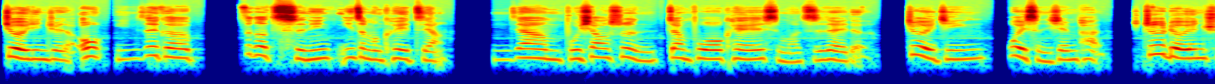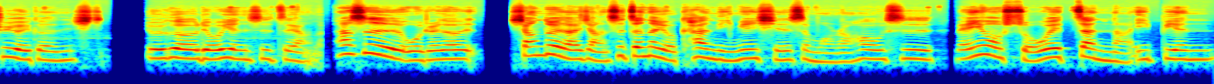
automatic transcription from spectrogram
就已经觉得，哦，你这个这个词，你你怎么可以这样？你这样不孝顺，这样不 OK 什么之类的，就已经未审先判。就是留言区有一个人有一个留言是这样的，他是我觉得相对来讲是真的有看里面写什么，然后是没有所谓站哪一边，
